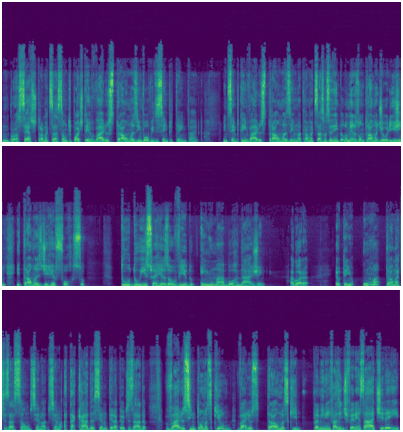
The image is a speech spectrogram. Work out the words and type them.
um processo de traumatização que pode ter vários traumas envolvidos. E sempre tem, tá? A gente sempre tem vários traumas em uma traumatização. Você tem pelo menos um trauma de origem e traumas de reforço. Tudo isso é resolvido em uma abordagem. Agora, eu tenho uma traumatização sendo, sendo atacada, sendo terapeutizada, vários sintomas que eu. vários traumas que para mim nem fazem diferença. Ah, tirei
